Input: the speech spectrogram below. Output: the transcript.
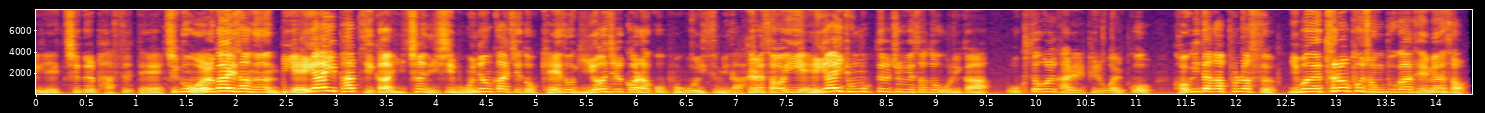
그 예측을 봤을 때 지금 월가에서는 이 AI 파티가 2025년까지도 계속 이어질 거라고 보고 있습니다. 그래서 이 AI 종목들 중에서도 우리가 옥석을 가릴 필요가 있고 거기다가 플러스 이번에 트럼프 정부가 되면서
